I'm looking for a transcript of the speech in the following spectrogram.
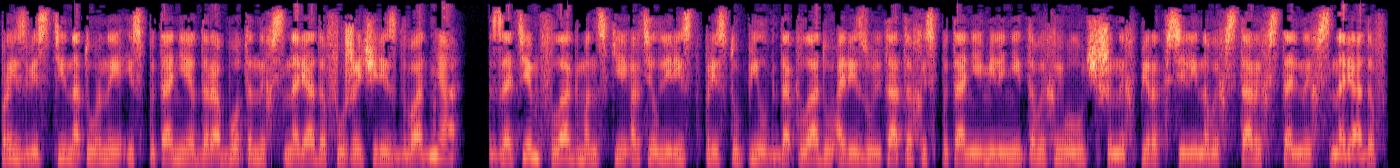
произвести натурные испытания доработанных снарядов уже через два дня. Затем флагманский артиллерист приступил к докладу о результатах испытаний меленитовых и улучшенных пироксилиновых старых стальных снарядов,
